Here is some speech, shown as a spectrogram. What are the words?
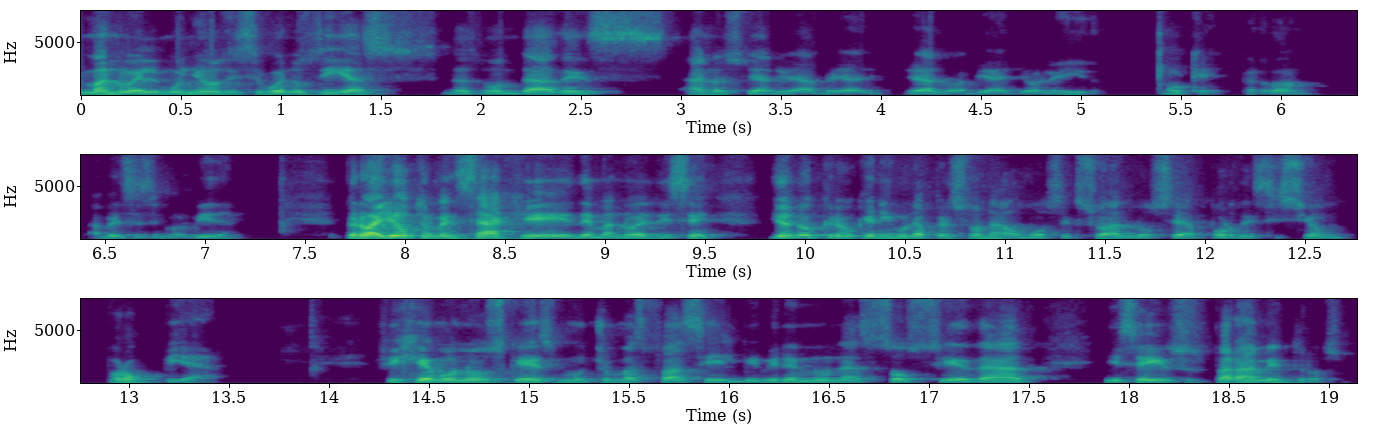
Manuel Muñoz dice, buenos días, las bondades... Ah, no, ya lo había yo leído. Ok, perdón, a veces se me olvida. Pero hay otro mensaje de Manuel, dice, yo no creo que ninguna persona homosexual lo sea por decisión propia. Fijémonos que es mucho más fácil vivir en una sociedad y seguir sus parámetros.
